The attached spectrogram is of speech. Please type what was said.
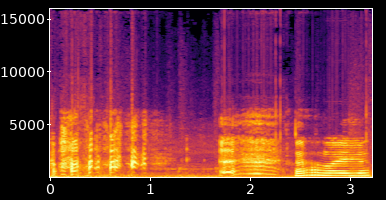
oh my god.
